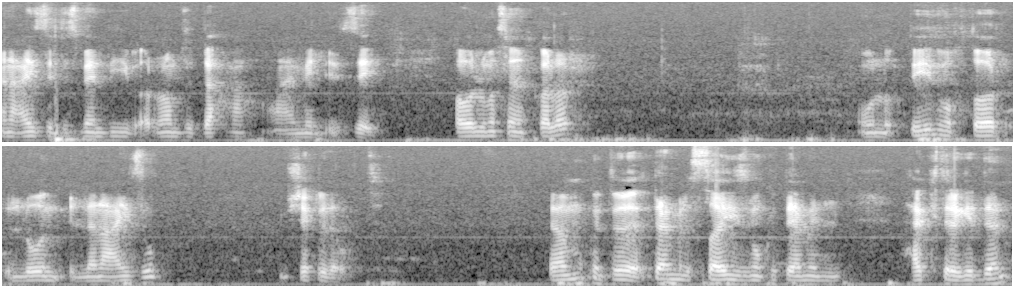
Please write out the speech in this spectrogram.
أنا عايز ال span دي يبقى الرمز بتاعها عامل إزاي. هقول له مثلا color. والنقطتين واختار اللون اللي أنا عايزه بالشكل دوت. يعني ممكن تعمل ال size ممكن تعمل حاجات كتيرة جدا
